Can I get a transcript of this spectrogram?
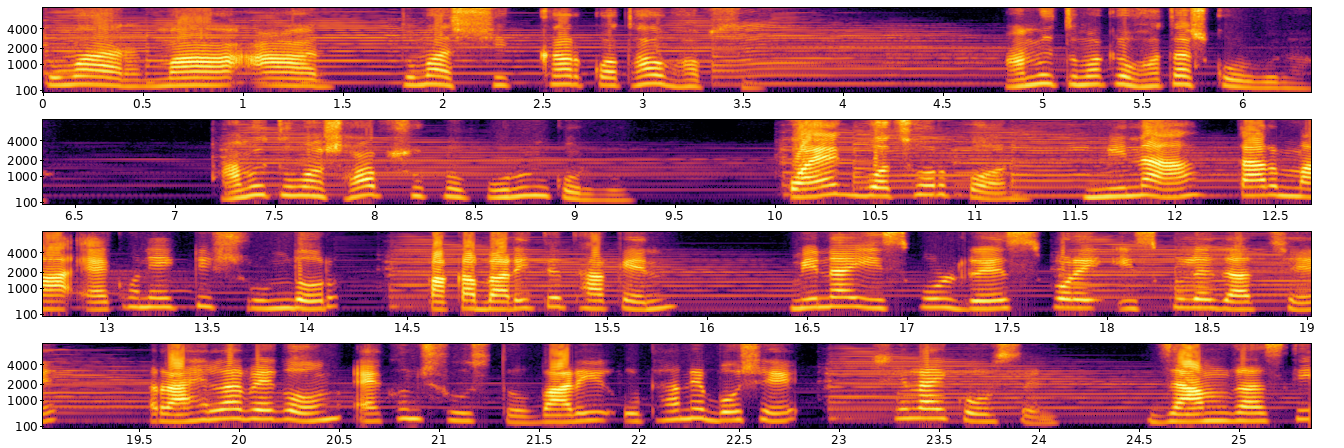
তোমার মা আর তোমার শিক্ষার কথাও ভাবছ। আমি তোমাকে হতাশ করব না। আমি তোমার সব স্বপ্ন পূরণ করব। কয়েক বছর পর মিনা তার মা এখন একটি সুন্দর পাকা বাড়িতে থাকেন। মিনা স্কুল ড্রেস পরে স্কুলে যাচ্ছে। রাহেলা বেগম এখন সুস্থ। বাড়ির উঠানে বসে সেলাই করছেন। জাম গাছটি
